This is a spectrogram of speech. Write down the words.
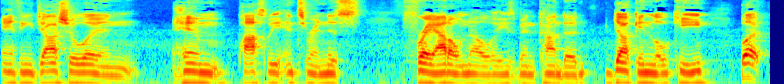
Anthony Joshua and him possibly entering this fray. I don't know. He's been kind of ducking low key, but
